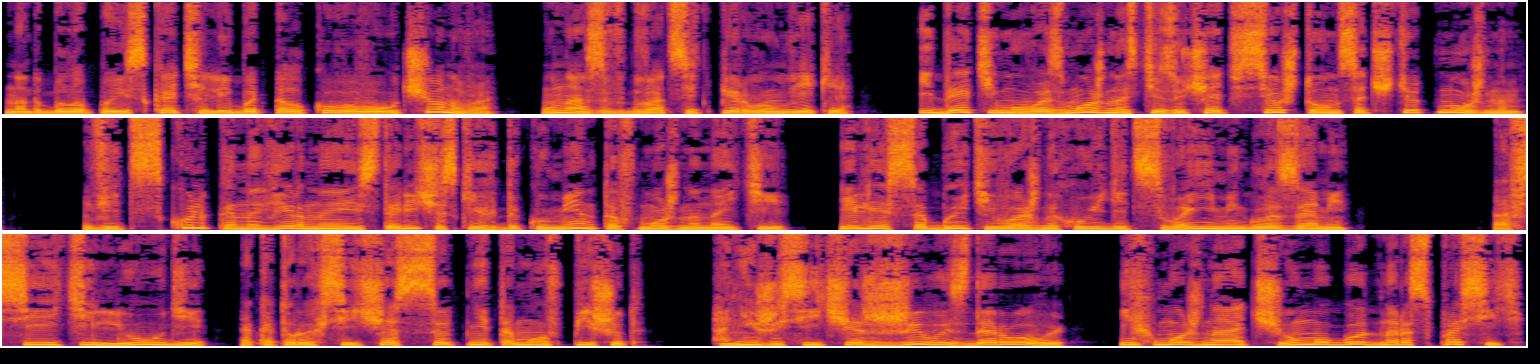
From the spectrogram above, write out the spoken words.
надо было поискать либо толкового ученого, у нас в 21 веке, и дать ему возможность изучать все, что он сочтет нужным. Ведь сколько, наверное, исторических документов можно найти, или событий важных увидеть своими глазами. А все эти люди, о которых сейчас сотни томов пишут, они же сейчас живы-здоровы, их можно о чем угодно расспросить.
